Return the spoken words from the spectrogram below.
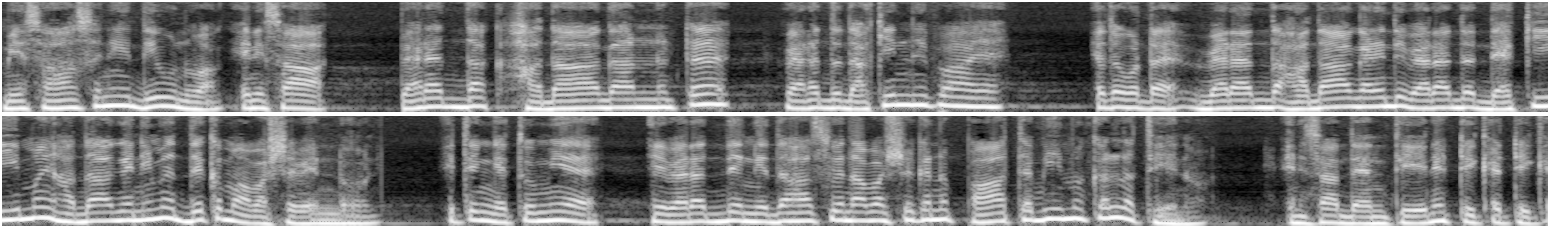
මේ ශාසනය දියුණුවක් එනිසා වැරැද්දක් හදාගන්නට වැරද්ද දකින්න එපාය එතකොට වැරද්ද හදාගනිදි වැරද්ද දැකීමයි හදාගැනීම දෙකම අවශ්‍ය වෙන්ඩෝන්. ඉතින් එතුමිය ඒ වැරද්දේ නිදහස් වෙන අවශ්‍ය කන පාතැබීම කල්ලා තියෙනවා. එනිසා දැන්තියෙන ටික ටික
